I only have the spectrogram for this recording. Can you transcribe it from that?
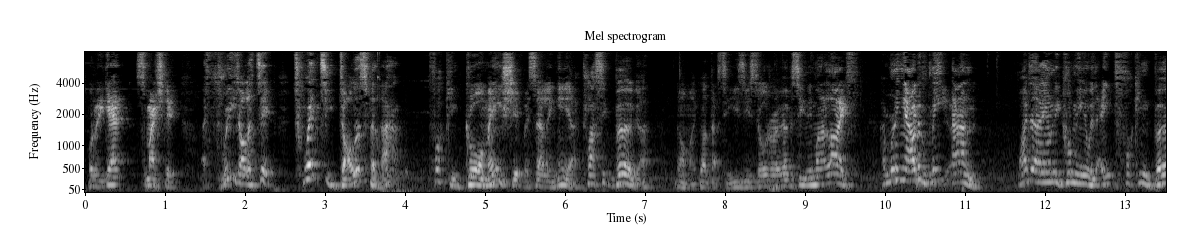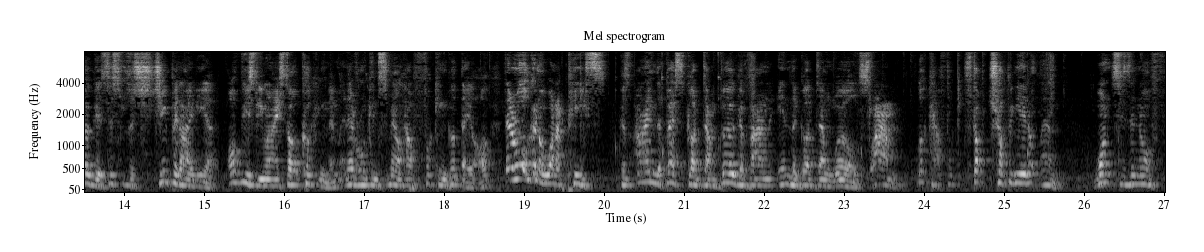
What do we get? Smashed it. A $3 tip. $20 for that? Fucking gourmet shit we're selling here. Classic burger. Oh my god, that's the easiest order I've ever seen in my life. I'm running out of meat, man. Why did I only come here with eight fucking burgers? This was a stupid idea. Obviously, when I start cooking them and everyone can smell how fucking good they are, they're all gonna want a piece. Because I'm the best goddamn burger fan in the goddamn world. Slam! Look how fucking... Stop chopping it up, man. Once is enough.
